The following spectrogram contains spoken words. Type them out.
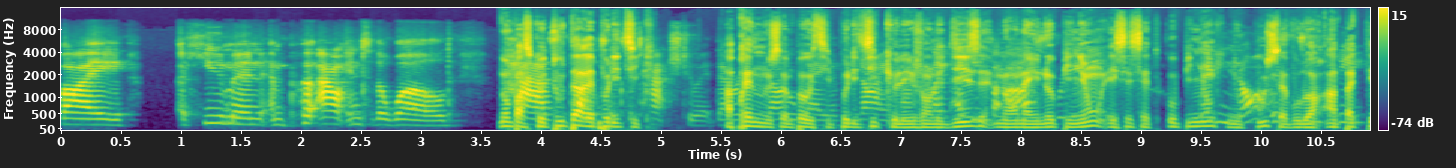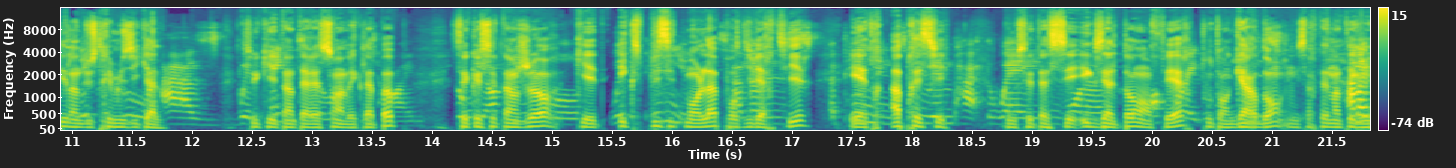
by a human and put out into the world. Non, parce que tout art est politique. Après, nous ne sommes pas aussi politiques que les gens le disent, mais on a une opinion et c'est cette opinion qui nous pousse à vouloir impacter l'industrie musicale. Ce qui est intéressant avec la pop, c'est que c'est un genre qui est explicitement là pour divertir et être apprécié. Donc c'est assez exaltant d'en faire tout en gardant une certaine intégrité.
